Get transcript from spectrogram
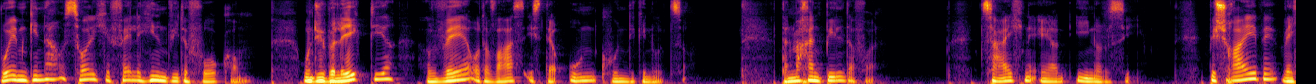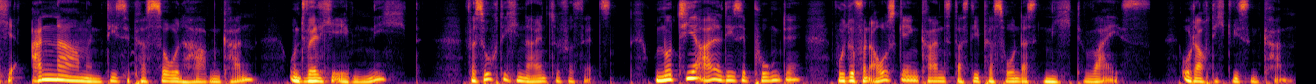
wo eben genau solche Fälle hin und wieder vorkommen und überleg dir, wer oder was ist der unkundige Nutzer. Dann mach ein Bild davon. Zeichne er ihn oder sie. Beschreibe, welche Annahmen diese Person haben kann und welche eben nicht. Versuch dich hineinzuversetzen und notiere all diese Punkte, wo du davon ausgehen kannst, dass die Person das nicht weiß oder auch nicht wissen kann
